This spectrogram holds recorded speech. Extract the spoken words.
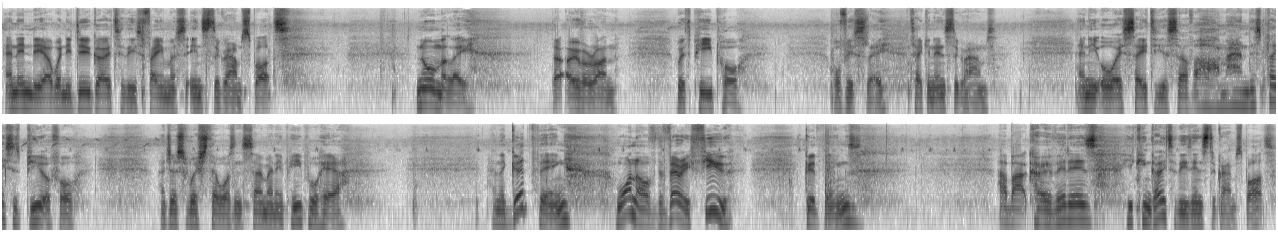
and India, when you do go to these famous Instagram spots, normally they're overrun with people, obviously, taking Instagrams. And you always say to yourself, oh man, this place is beautiful. I just wish there wasn't so many people here. And the good thing, one of the very few good things about COVID is you can go to these Instagram spots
